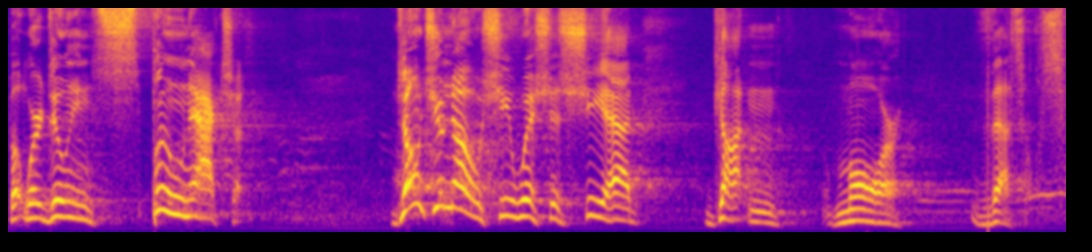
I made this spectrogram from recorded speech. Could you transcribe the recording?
but we're doing spoon action. Don't you know she wishes she had gotten more vessels?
